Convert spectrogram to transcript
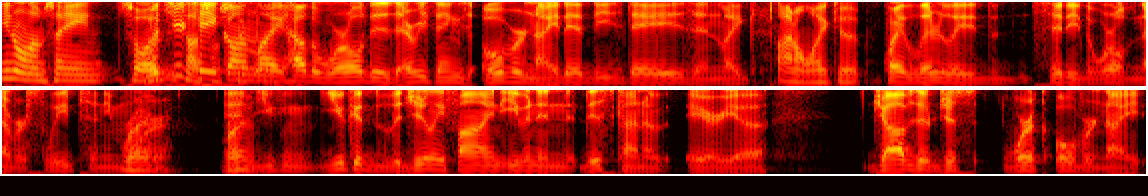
You know what I'm saying? So. What's your not so take on like how the world is? Everything's overnighted these days, and like I don't like it. quite literally, the city, the world never sleeps anymore. Right. And you can you could legitimately find even in this kind of area jobs that just work overnight.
